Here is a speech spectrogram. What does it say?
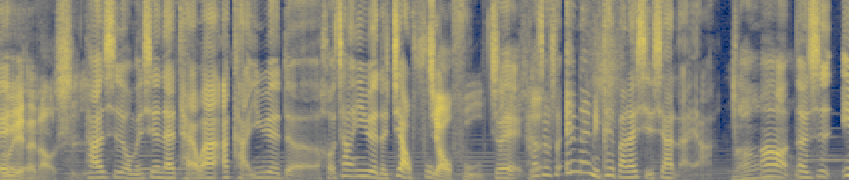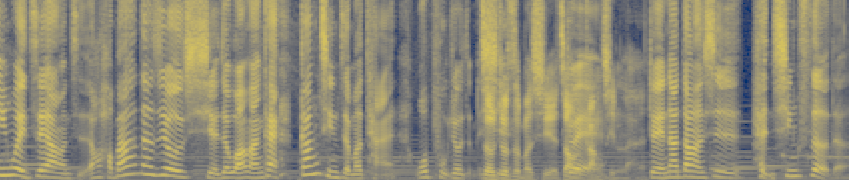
朱元仁老师，他是我们现在台湾阿卡音乐的合唱音乐的教父。教父，对，他就说，哎，那你可以把它写下来啊。啊、哦，那是因为这样子，然后好吧，那就写着玩玩看，钢琴怎么弹，我谱就怎么写，这就怎么写，照着钢琴来。对，那当然是很青涩的，啊、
